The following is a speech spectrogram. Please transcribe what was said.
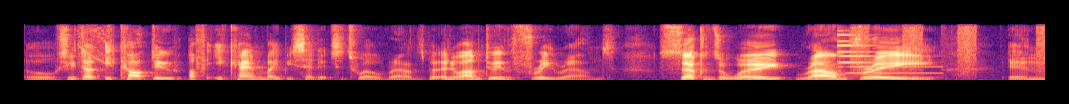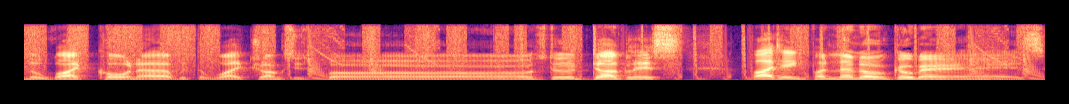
Oh, so you don't, you can't do, I think you can maybe set it to 12 rounds, but anyway, I'm doing three rounds. Seconds away, round three. In the white corner with the white trunks is Buster Douglas fighting Fernando Gomez.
